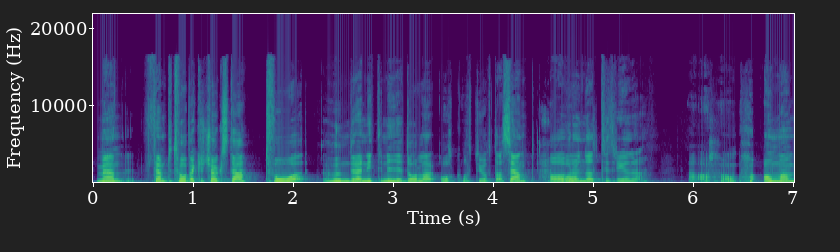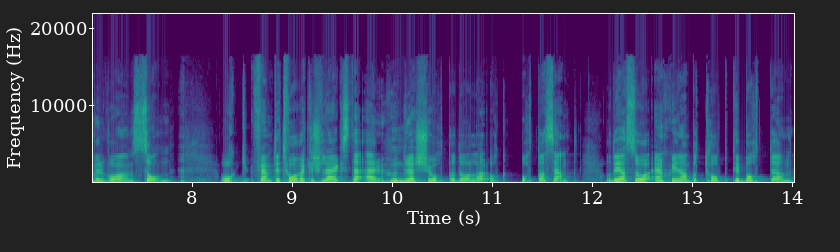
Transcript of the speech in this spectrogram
Men 52 veckors högsta, 299 dollar och 88 cent. Avrundat till 300? Ja, om, om, man vill vara en sån. Och 52 veckors lägsta är 128 dollar och 8 cent. Och det är alltså en skillnad på topp till botten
